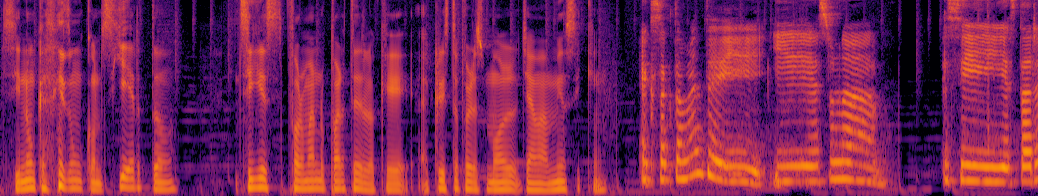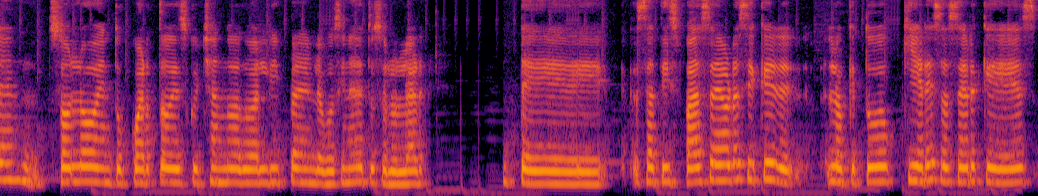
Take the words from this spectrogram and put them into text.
si nunca has ido a un concierto, sigues formando parte de lo que Christopher Small llama musicking. Exactamente, y, es una... Si estar en, solo en tu cuarto escuchando a Dua Lipa en la bocina de tu celular te satisface ahora sí que lo que tú quieres hacer, que es,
